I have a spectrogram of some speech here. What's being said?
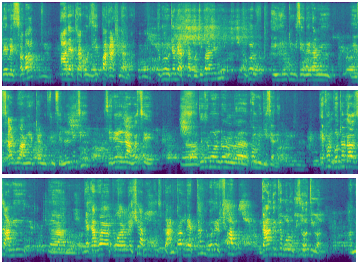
প্রেমের সভা আর একটা করেছি পাকা শিয়ানা এখন ওইটা ব্যবসা করতে পারিনি। এখন এই ইউটিউব চ্যানেল আমি ছাড়বো আমি একটা নতুন চ্যানেল নিয়েছি চ্যানেলের নাম হচ্ছে দুজমণ্ডল কমিটি চ্যানেল এখন ঘটনা হচ্ছে আমি লেখাপড়ার পর এসে আমি কিছু গান টান দেখতাম। মনের সব গান দেখে বড় কিছু হতে পারব। আমি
